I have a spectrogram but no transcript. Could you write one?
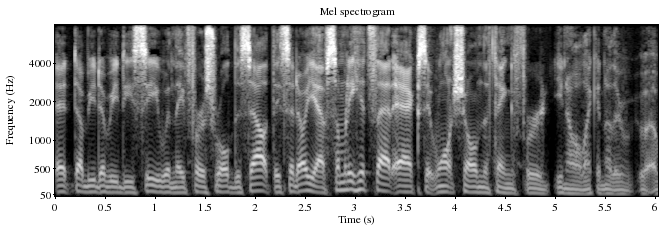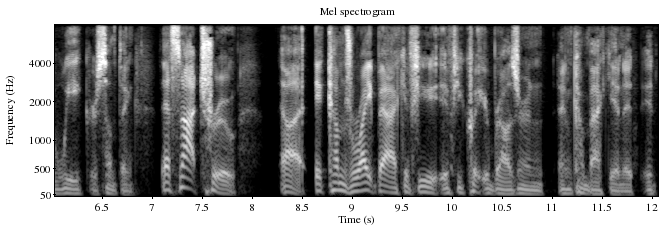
at WWDC when they first rolled this out, they said, "Oh yeah, if somebody hits that X, it won't show them the thing for you know like another uh, week or something." That's not true. Uh, it comes right back if you if you quit your browser and, and come back in. It it,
